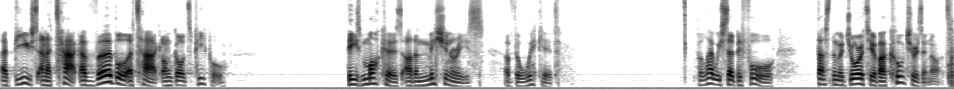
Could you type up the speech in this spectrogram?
abuse and attack, a verbal attack on God's people. These mockers are the missionaries of the wicked. But like we said before, that's the majority of our culture, is it not?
